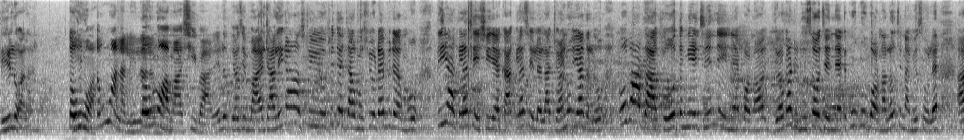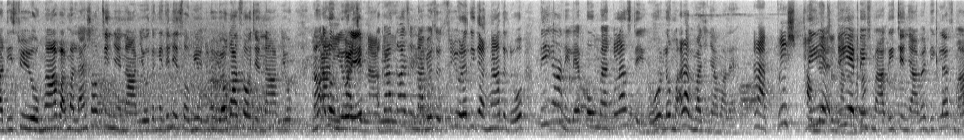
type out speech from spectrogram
လေးလွာလား သုံးလွာသုံးလွာလားလေးလားသုံးလွာမှာရှိပါတယ်လို့ပြောချင်ပါတယ်ဒါလေးကတော့ studio ဖြစ်တဲ့ကြောင့်မ studio တိုင်းဖြစ်တဲ့မလို့တီးရ class တွေရှိတဲ့အခါ class တွေလည်းလာ join လို့ရတယ်လို့ကိုယ့်ဘာသာကိုတငယ်ချင်းတွေနဲ့ပေါ့နော် yoga တူတူဆော့ခြင်းနဲ့တခုခုပေါ့နော်လုပ်ချင်တာမျိုးဆိုလဲအာဒီ studio ငှားပါမှလမ်းလျှောက်ကျင့်နေတာမျိုးတငယ်ချင်းတွေစုံပြီးတူတူ yoga ဆော့ခြင်းတာမျိုးနော်အဲ့လိုမျိုးတွေအကကကျင်တာမျိုးဆို studio လည်းတီးတဲ့ငှားတယ်လို့တီးကနေလည်းပုံမှန် class တွေကိုလုပ်မှာအဲ့ဒါဘယ်မှာကျင်ကြမှာလဲအဲ့ဒါ page ထောင်ဒီနေရဲ့ချင်ဒီတာရဲ့ page မှာဒီကျင်ညာပဲဒီ class မှာ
